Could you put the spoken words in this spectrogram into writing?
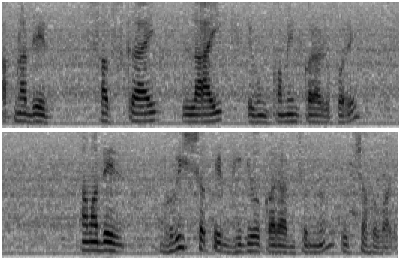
আপনাদের সাবস্ক্রাইব, লাইক এবং কমেন্ট করার উপরে আমাদের ভবিষ্যতের ভিডিও করার জন্য উৎসাহ বাড়ে।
